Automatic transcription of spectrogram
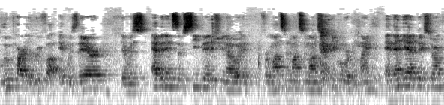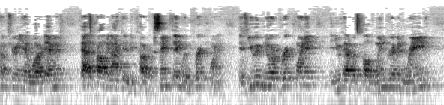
blew part of the roof up. It was there. There was evidence of seepage, you know, for months and months and months. People were complaining. And then you had a big storm come through and you had water damage. That's probably not going to be covered. Same thing with brick pointing. If you ignore brick pointing and you have what's called wind-driven rain,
